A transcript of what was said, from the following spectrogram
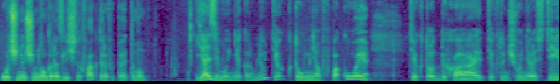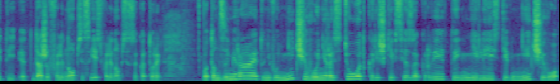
очень-очень много различных факторов, и поэтому я зимой не кормлю тех, кто у меня в покое, те, кто отдыхает, те, кто ничего не растит. И это даже фаленопсисы. Есть фаленопсисы, которые вот он замирает, у него ничего не растет, корешки все закрыты, ни листьев, ничего.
